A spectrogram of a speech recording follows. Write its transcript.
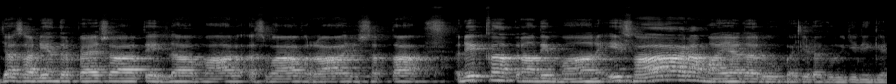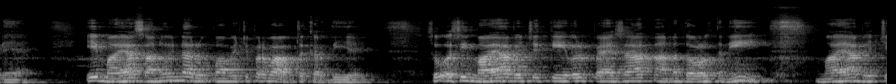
ਜਾਂ ਸਾਡੇ ਅੰਦਰ ਪੈਸਾ, ਧੇਲਾ, ਮਾਲ ਅਸਬਾਬ ਰਾਜ, ਸੱਤਾ, ਅਨੇਕਾਂ ਤਰ੍ਹਾਂ ਦੇ ਮਾਨ ਇਹ ਸਾਰਾ ਮਾਇਆ ਦਾ ਰੂਪ ਹੈ ਜਿਹੜਾ ਗੁਰੂ ਜੀ ਨੇ ਗਿਣਿਆ ਇਹ ਮਾਇਆ ਸਾਨੂੰ ਇਹਨਾਂ ਰੂਪਾਂ ਵਿੱਚ ਪ੍ਰਭਾਵਿਤ ਕਰਦੀ ਹੈ। ਸੋ ਅਸੀਂ ਮਾਇਆ ਵਿੱਚ ਕੇਵਲ ਪੈਸਾ, ਧਨ, ਦੌਲਤ ਨਹੀਂ, ਮਾਇਆ ਵਿੱਚ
